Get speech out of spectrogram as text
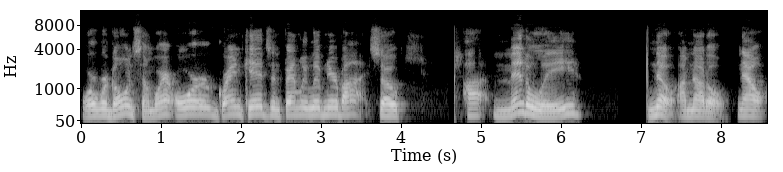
or we're going somewhere, or grandkids and family live nearby. So uh, mentally, no, I'm not old. Now,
